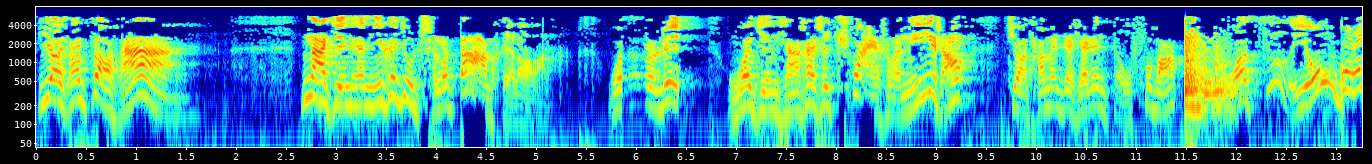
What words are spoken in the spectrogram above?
要想造反。那今天你可就吃了大亏了啊！我的二弟，我今天还是劝说你一声，叫他们这些人都服绑，我自有公断。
